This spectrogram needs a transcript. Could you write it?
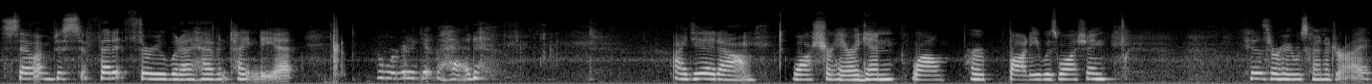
So I'm just fed it through, but I haven't tightened it yet. And we're gonna get the head. I did um, wash her hair again while her body was washing because her hair was kind of dry.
